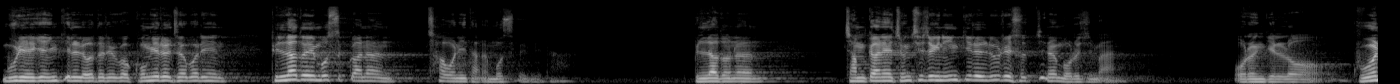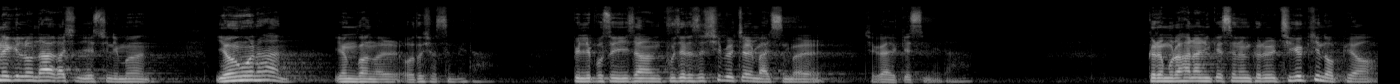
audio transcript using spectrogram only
무리에게 인기를 얻으려고 공의를 저버린 빌라도의 모습과는 차원이 다른 모습입니다. 빌라도는 잠깐의 정치적인 인기를 누렸을지는 모르지만 옳은 길로 구원의 길로 나아가신 예수님은 영원한 영광을 얻으셨습니다. 빌리포스 2장 9절에서 11절 말씀을 제가 읽겠습니다. 그러므로 하나님께서는 그를 지극히 높여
